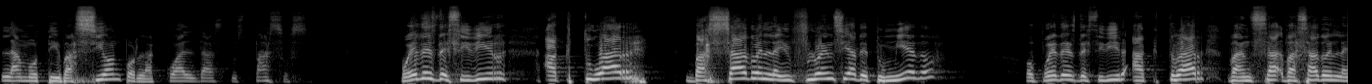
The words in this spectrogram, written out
la motivación por la cual das tus pasos. Puedes decidir actuar basado en la influencia de tu miedo o puedes decidir actuar basado en la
